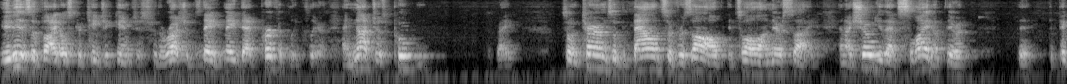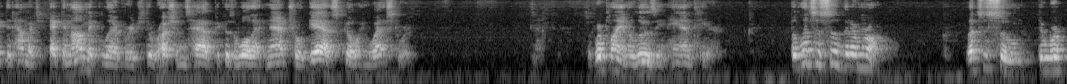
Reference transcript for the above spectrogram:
It is a vital strategic interest for the Russians. They've made that perfectly clear, and not just Putin, right? So, in terms of the balance of resolve, it's all on their side. And I showed you that slide up there depicted how much economic leverage the Russians have because of all that natural gas going westward. So, we're playing a losing hand here. But let's assume that I'm wrong. Let's assume that we're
